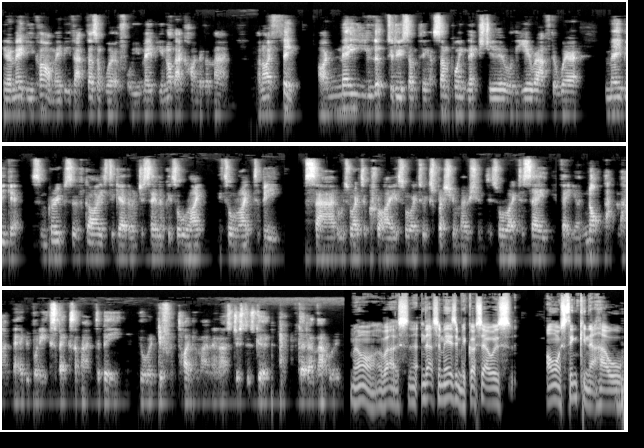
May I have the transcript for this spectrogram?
you know, maybe you can't, maybe that doesn't work for you. Maybe you're not that kind of a man. And I think I may look to do something at some point next year or the year after where maybe get some groups of guys together and just say, look, it's all right. It's all right to be sad or it's all right to cry. It's all right to express your emotions. It's all right to say that you're not that man that everybody expects a man to be. You're a different type of man and that's just as good. Go down that route. No, that's, that's amazing because I was almost thinking that how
